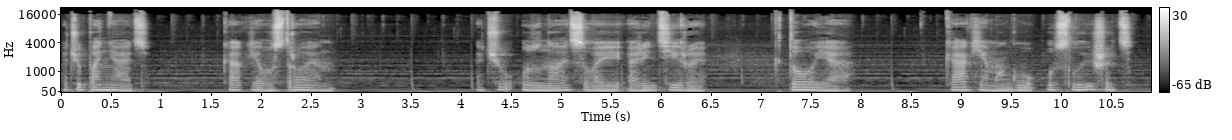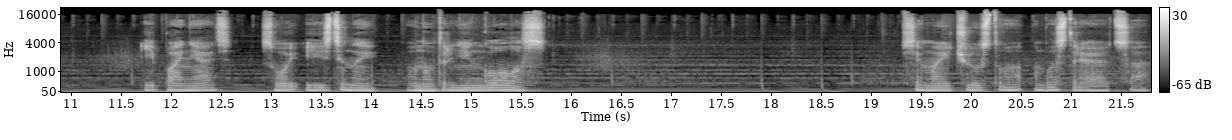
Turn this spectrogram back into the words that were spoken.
Хочу понять, как я устроен. Хочу узнать свои ориентиры. Кто я? Как я могу услышать и понять свой истинный внутренний голос? Все мои чувства обостряются.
